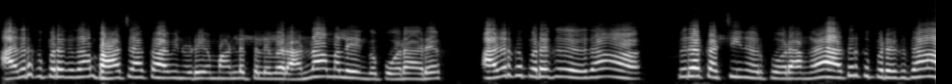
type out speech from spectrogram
அதற்கு பிறகுதான் பாஜகவினுடைய மாநில தலைவர் அண்ணாமலை எங்க போறாரு. அதற்கு பிறகுதான் பிற கட்சியினர் போறாங்க. அதற்கு பிறகுதான்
